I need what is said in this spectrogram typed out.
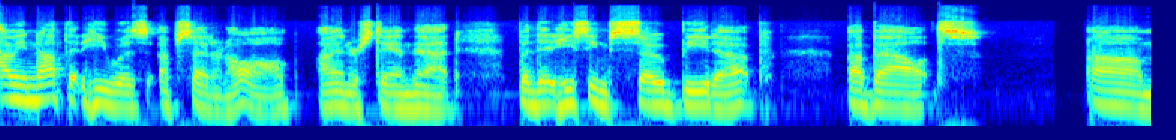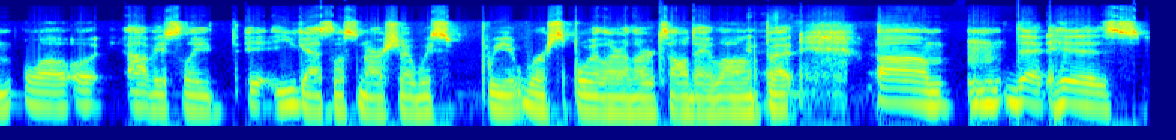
i mean not that he was upset at all i understand that but that he seemed so beat up about um, well, obviously, it, you guys listen to our show. We we we're spoiler alerts all day long, but um, that his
